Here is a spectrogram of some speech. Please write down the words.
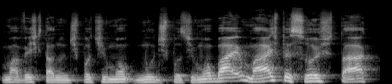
Uma vez que está no dispositivo, no dispositivo mobile, mais pessoas estão tá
